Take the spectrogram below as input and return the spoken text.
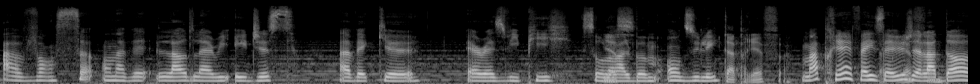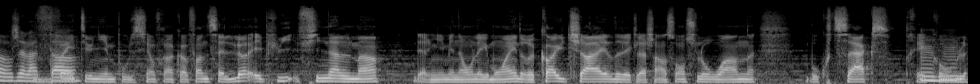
avant ça, on avait Loud Larry Aegis avec euh, RSVP sur leur Yes. album Ondulé. Ta préf. Ma préf, hey, sérieux, je hein. l'adore, je l'adore. 21e position francophone, celle-là. Et puis, finalement, dernier mais non les moindres, Coy Child avec la chanson Slow One. Beaucoup de sax, très Mhm. cool.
